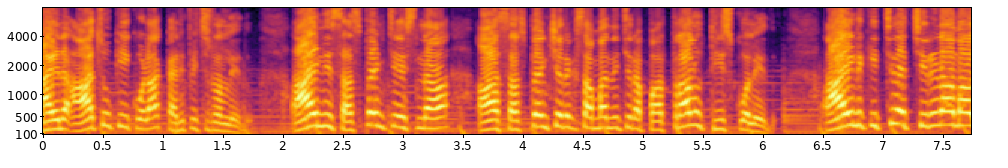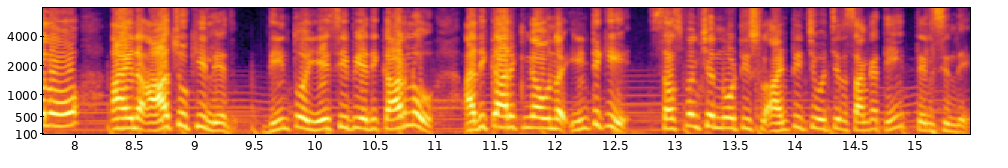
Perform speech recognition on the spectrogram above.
ఆయన ఆచూకీ కూడా కనిపించడం లేదు. ఆయన్ని సస్పెండ్ చేసిన ఆ సస్పెన్షన్కి సంబంధించిన పత్రాలు తీసుకోలేదు. ఆయనకిచ్చిన చిరునామాలో ఆయన ఆచూకీ లేదు. దీంతో ఏసీబీ అధికారులు అధికారికంగా ఉన్న ఇంటికి సస్పెన్షన్ నోటీసులు అంటించి వచ్చిన సంగతి తెలిసిందే.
